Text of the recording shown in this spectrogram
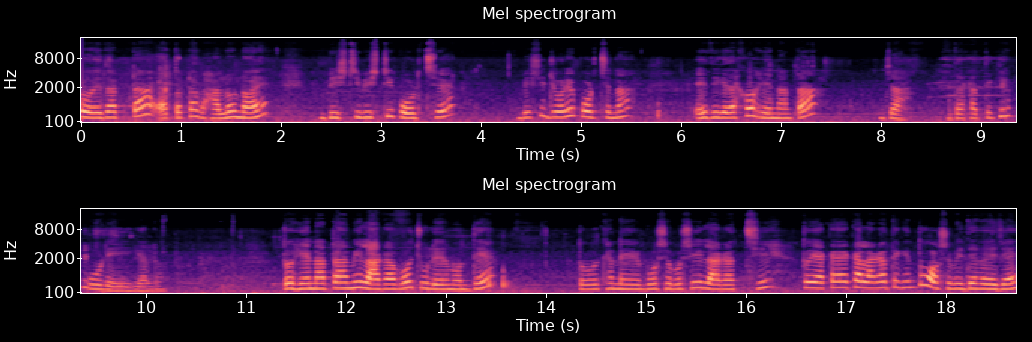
ওয়েদারটা এতটা ভালো নয়। বৃষ্টি বৃষ্টি পড়ছে। বেশি জোরে পড়ছে না। এইদিকে দেখো হেনাটা। যা, দেখাতে কি পড়েই গেল। তো হেনাটা আমি লাগাবো চুলের মধ্যে। তো এখানে বসে বসেই লাগাচ্ছি। তো একা একা লাগাতে কিন্তু অসুবিধে হয়ে যায়।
